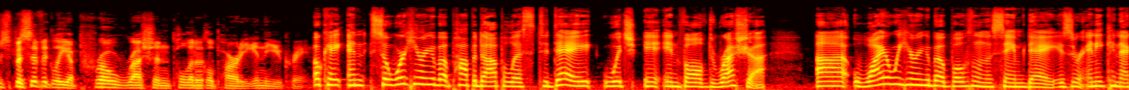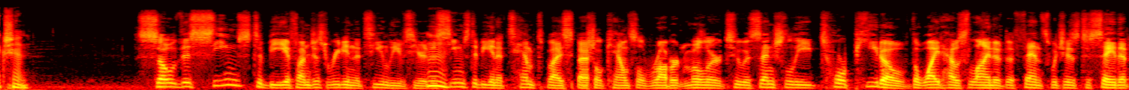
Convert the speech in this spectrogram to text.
specifically, a pro Russian political party in the Ukraine. Okay. And so we're hearing about Papadopoulos today, which I- involved Russia. Uh, why are we hearing about both on the same day? Is there any connection? So this seems to be, if I'm just reading the tea leaves here, this mm. seems to be an attempt by special counsel Robert Mueller to essentially torpedo the White House line of defense, which is to say that,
